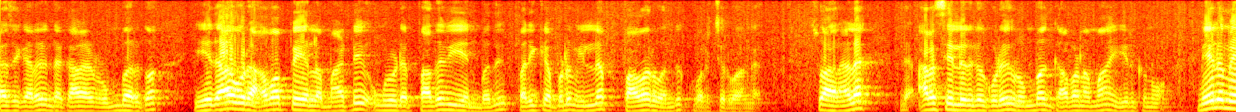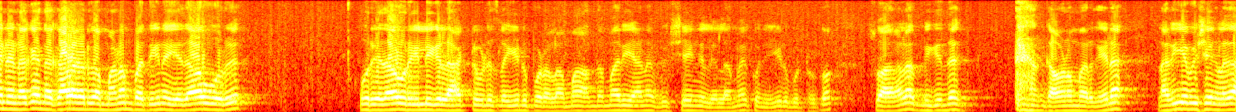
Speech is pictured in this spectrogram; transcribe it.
ராசிக்காரர்கள் இந்த காலகட்டம் ரொம்ப இருக்கும். ஏதாவது ஒரு அவப்பெயரில் மாட்டி உங்களுடைய பதவி என்பது பறிக்கப்படும் இல்லை பவர் வந்து குறைச்சிருவாங்க. ஸோ அதனால் இந்த அரசியலில் இருக்கக்கூடிய ரொம்ப கவனமாக இருக்கணும். மேலும் என்னென்னாக்கா இந்த காலகட்டத்தில் மனம் பார்த்திங்கன்னா ஏதாவது ஒரு ஒரு ஏதாவது ஒரு இல்லீகல் ஆக்டிவிட்டீஸில் ஈடுபடலாமா? அந்த மாதிரியான விஷயங்கள் எல்லாமே கொஞ்சம் ஈடுபட்டிருக்கோம். ஸோ அதனால் மிகுந்த கவனமாக இருக்குது ஏன்னா நிறைய விஷயங்களுக்கு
